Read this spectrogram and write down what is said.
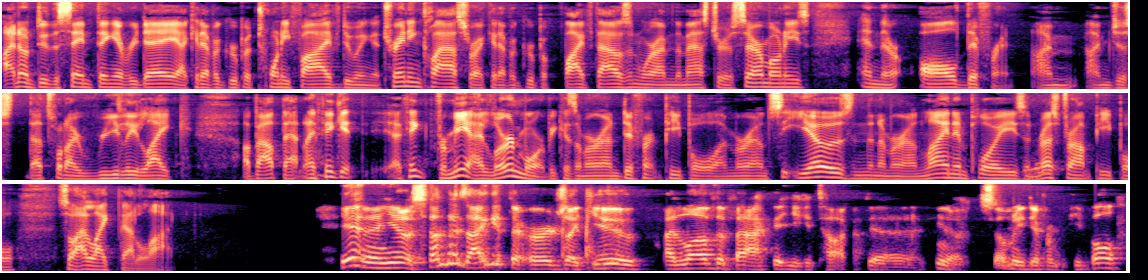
I don't do the same thing every day. I could have a group of 25 doing a training class, or I could have a group of 5,000 where I'm the master of ceremonies, and they're all different. I'm I'm just that's what I really like about that. And I think it I think for me, I learn more because I'm around different people. I'm around CEOs, and then I'm around line employees and restaurant people. So I like that a lot. Yeah, and you know, sometimes I get the urge, like you. I love the fact that you can talk to you know so many different people,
